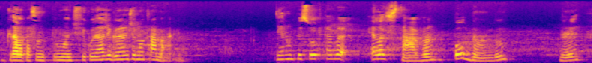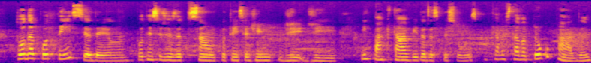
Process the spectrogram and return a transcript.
que estava passando por uma dificuldade grande no trabalho. E era uma pessoa que estava, ela estava podando, né, toda a potência dela, potência de execução, potência de, de, de impactar a vida das pessoas, porque ela estava preocupada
